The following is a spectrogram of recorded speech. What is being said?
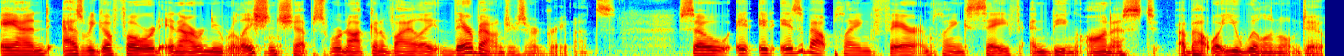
And as we go forward in our new relationships, we're not going to violate their boundaries or agreements. So it, it is about playing fair and playing safe and being honest about what you will and won't do.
